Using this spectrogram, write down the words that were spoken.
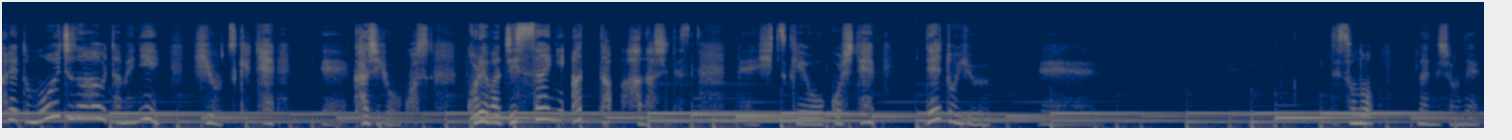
彼ともう一度会うために火をつけて火事を起こす。これは実際にあった話です、えー、火付けを起こしてでという、えー、でその何でしょうね、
